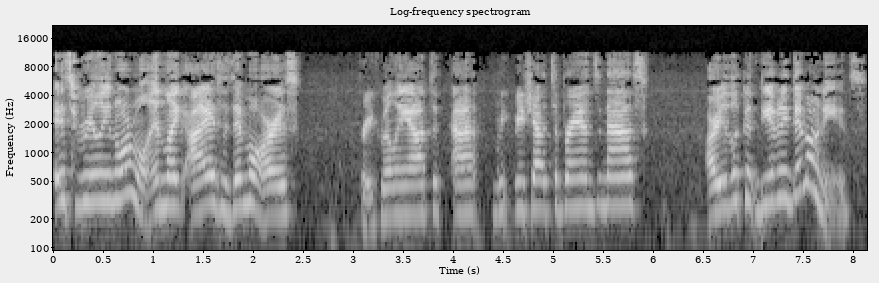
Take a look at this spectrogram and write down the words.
It's really normal, and like I, as a demo artist, frequently out to at, reach out to brands and ask, "Are you looking? Do you have any demo needs?"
